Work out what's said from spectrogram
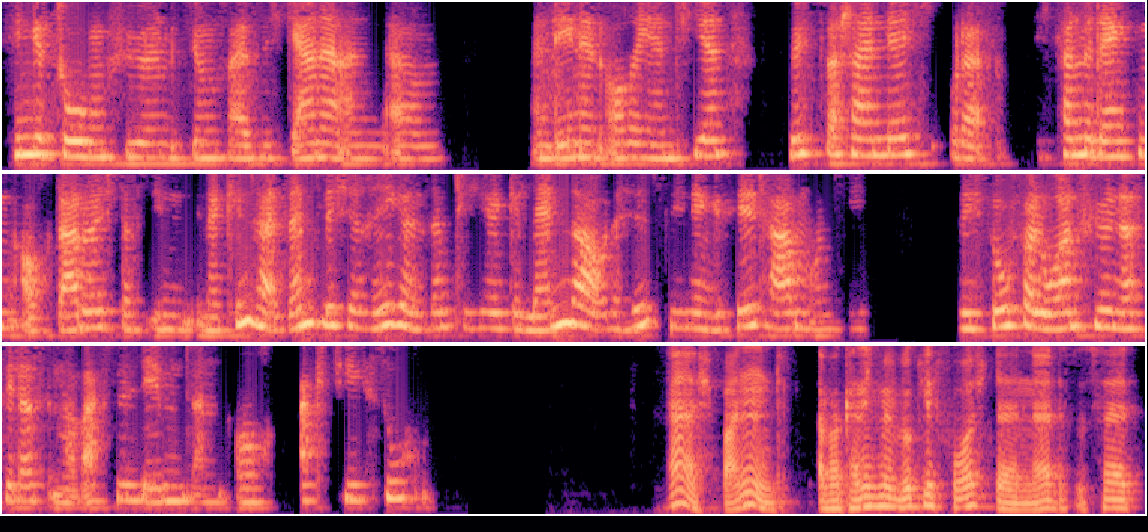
hingezogen fühlen, beziehungsweise sich gerne an, ähm, an denen orientieren, höchstwahrscheinlich oder ich kann mir denken, auch dadurch, dass ihnen in der Kindheit sämtliche Regeln, sämtliche Geländer oder Hilfslinien gefehlt haben und sie sich so verloren fühlen, dass sie das im Erwachsenenleben dann auch aktiv suchen. Ja, spannend. Aber kann ich mir wirklich vorstellen, ne? Das ist halt,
